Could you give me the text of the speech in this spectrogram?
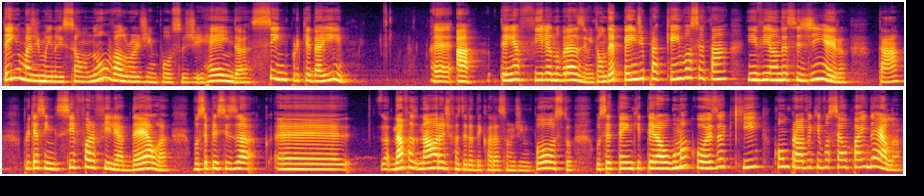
tem uma diminuição no valor de imposto de renda? Sim, porque daí. É, ah, tem a filha no Brasil. Então depende para quem você está enviando esse dinheiro, tá? Porque assim, se for filha dela, você precisa. É, na, na hora de fazer a declaração de imposto, você tem que ter alguma coisa que comprove que você é o pai dela,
